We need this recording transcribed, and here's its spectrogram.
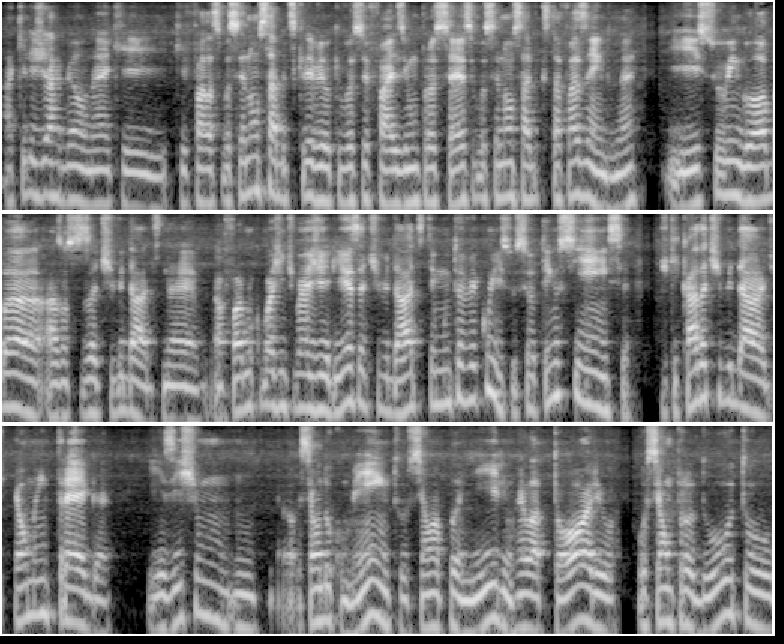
aquele jargão, né, que, que fala se você não sabe descrever o que você faz em um processo, você não sabe o que está fazendo, né? E isso engloba as nossas atividades, né? A forma como a gente vai gerir as atividades tem muito a ver com isso. Se eu tenho ciência de que cada atividade é uma entrega e existe um, um se é um documento, se é uma planilha, um relatório, ou se é um produto,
